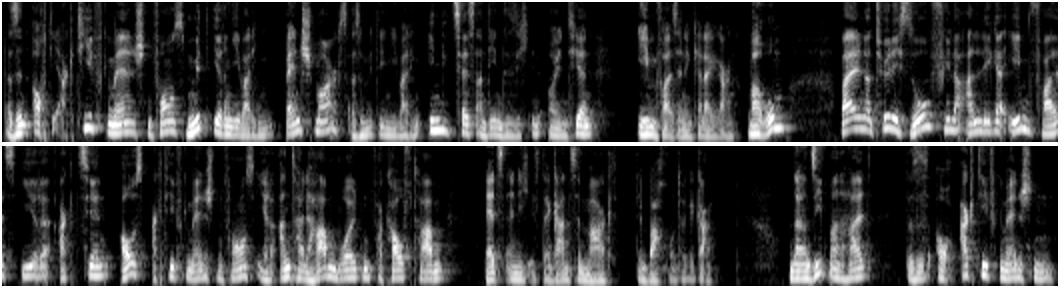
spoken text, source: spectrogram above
Da sind auch die aktiv gemanagten Fonds mit ihren jeweiligen Benchmarks, also mit den jeweiligen Indizes, an denen sie sich orientieren, ebenfalls in den Keller gegangen. Warum? Weil natürlich so viele Anleger ebenfalls ihre Aktien aus aktiv gemanagten Fonds, ihre Anteile haben wollten, verkauft haben. Letztendlich ist der ganze Markt den Bach runtergegangen. Und daran sieht man halt, dass es auch aktiv gemanagten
